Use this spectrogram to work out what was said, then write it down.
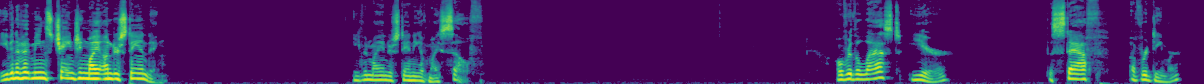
even if it means changing my understanding even my understanding of myself. Over the last year, the staff of Redeemer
